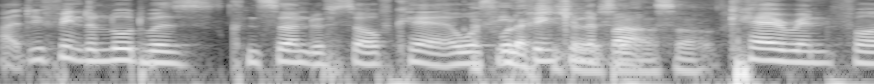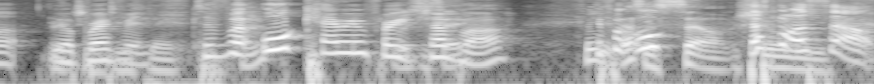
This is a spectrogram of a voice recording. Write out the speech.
Like, do you think the Lord was concerned with self care, or was he like thinking trying to set about caring for your Richard, do you brethren? think? So if we're all caring for What'd each you say? other, I think that's all, a setup. that's not a setup.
